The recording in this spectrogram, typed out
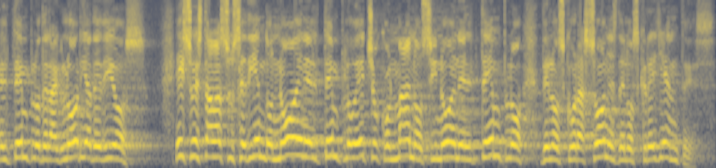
el templo de la gloria de Dios. Eso estaba sucediendo no en el templo hecho con manos, sino en el templo de los corazones de los creyentes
